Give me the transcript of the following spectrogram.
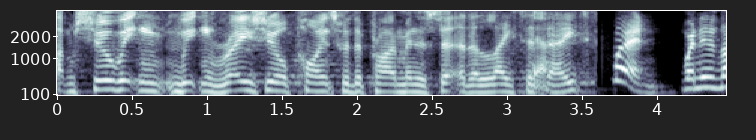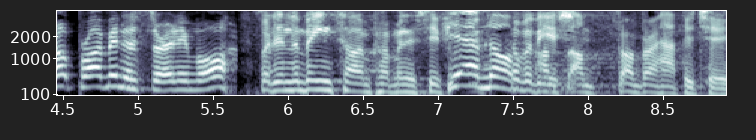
I'm sure we can we can raise your points with the Prime Minister at a later date. When? When he's not Prime Minister anymore? But in the meantime, Prime Minister, if you Yeah, could no, cover the I'm, issue. I'm, I'm very happy to.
